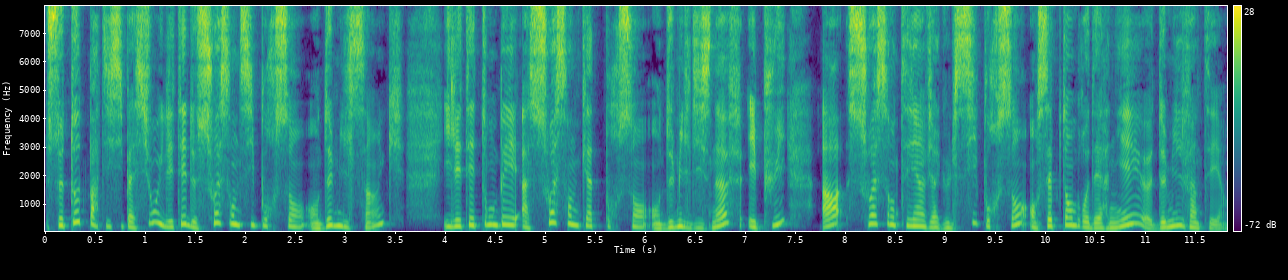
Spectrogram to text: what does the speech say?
Ce taux de participation, il était de 66% en 2005, il était tombé à 64% en 2019 et puis à 61,6% en septembre dernier 2021. Euh,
